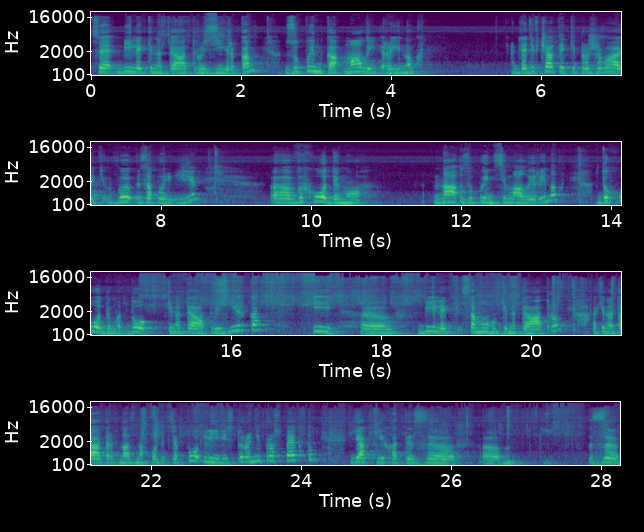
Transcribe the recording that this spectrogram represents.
Це біля кінотеатру Зірка, зупинка Малий ринок. Для дівчат, які проживають в Запоріжжі, е, виходимо на зупинці Малий ринок, доходимо до кінотеатру Зірка і е, біля самого кінотеатру, а кінотеатр в нас знаходиться по лівій стороні проспекту. Як їхати з, е, з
